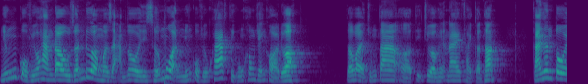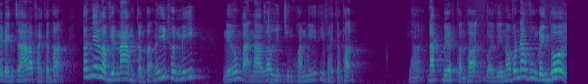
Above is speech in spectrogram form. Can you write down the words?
những cổ phiếu hàng đầu dẫn đường mà giảm rồi thì sớm muộn những cổ phiếu khác thì cũng không tránh khỏi được. Do vậy chúng ta ở thị trường hiện nay phải cẩn thận. Cá nhân tôi đánh giá là phải cẩn thận. Tất nhiên là Việt Nam cẩn thận ít hơn Mỹ. Nếu bạn nào giao dịch chứng khoán Mỹ thì phải cẩn thận. Đó, đặc biệt cẩn thận bởi vì nó vẫn đang vùng đỉnh thôi.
